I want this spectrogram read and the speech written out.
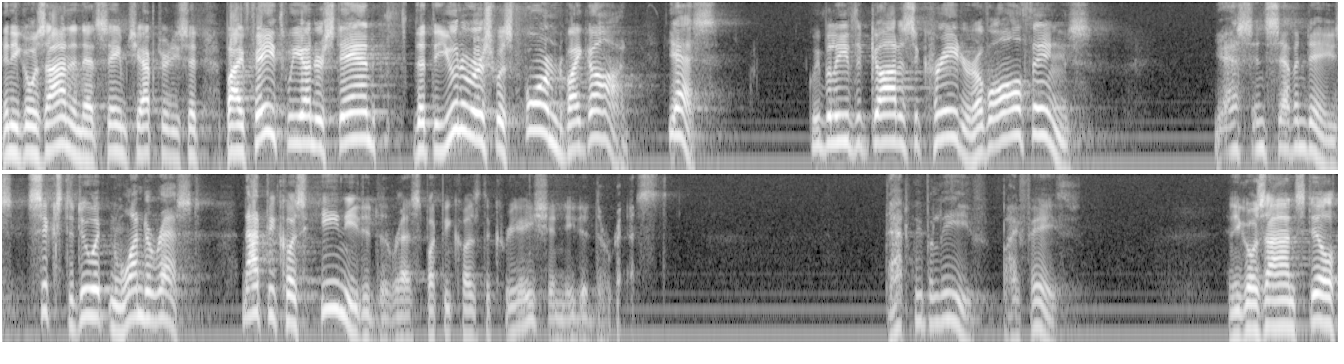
And he goes on in that same chapter and he said, By faith we understand that the universe was formed by God. Yes, we believe that God is the creator of all things. Yes, in seven days, six to do it and one to rest. Not because he needed the rest, but because the creation needed the rest. That we believe by faith. And he goes on still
